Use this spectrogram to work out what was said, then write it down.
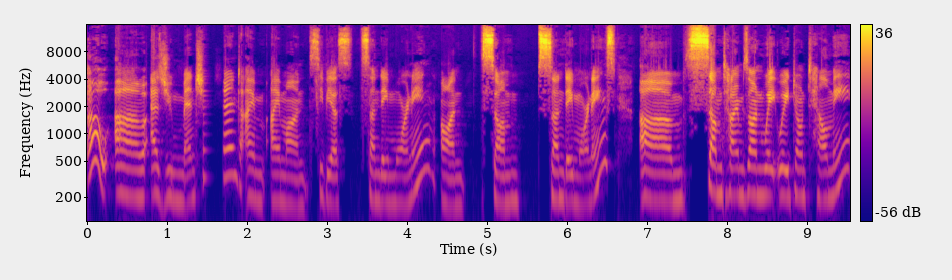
Oh, um, as you mentioned, I'm I'm on CBS Sunday Morning on some Sunday mornings. Um, sometimes on Wait Wait Don't Tell Me,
